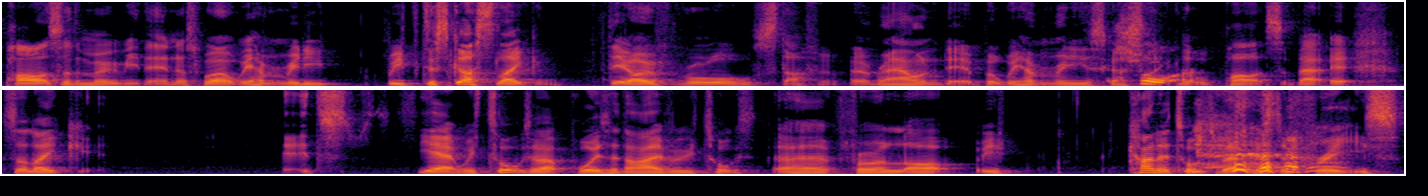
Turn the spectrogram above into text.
parts of the movie then as well. We haven't really we've discussed like the overall stuff around it, but we haven't really discussed like little parts about it. So like, it's yeah, we talked about Poison Ivy. We talked uh, for a lot. We kind of talked about Mister Freeze.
